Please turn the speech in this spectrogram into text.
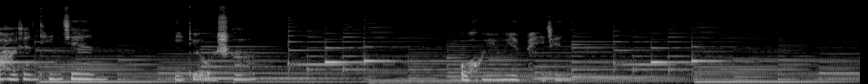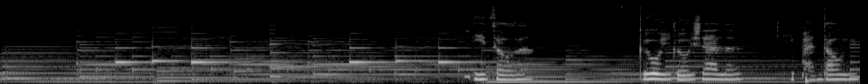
我好像听见你对我说：“我会永远陪着你。”你走了，给我留下了一盘刀鱼，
